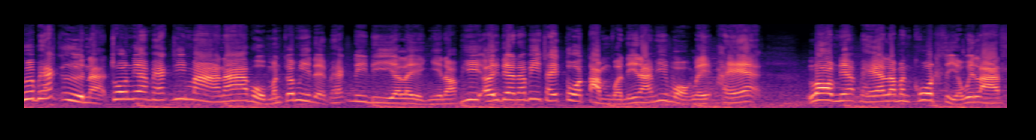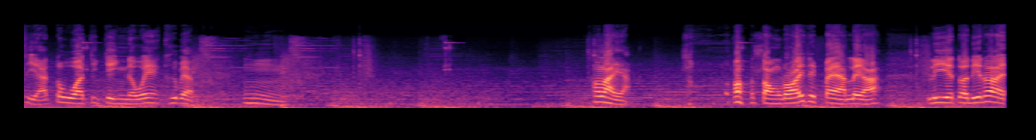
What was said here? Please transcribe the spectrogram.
คือแพ็คอื่นอะช่วงเนี้ยแพ็คที่มานะผมมันก็มีแต่แพ็คดีๆ อะไรอย่างงี้เนาะพี่เอ้ยเดี๋ยวถ้าพี่ใช้ตัวต่ำกว่านี้นะ พี่บอกเลยแพ้ รอบเนี้ยแพ้แล้วมันโคตรเสียเวลาเสียตัวจริงๆนะเว้ยคือแบบ อืม เท่าไหร่อะสองร้อยสิบแปดเลยเหรอรีตัวนี้เท่าไหร่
